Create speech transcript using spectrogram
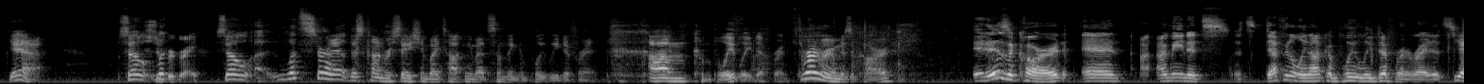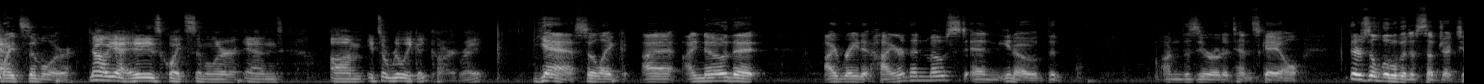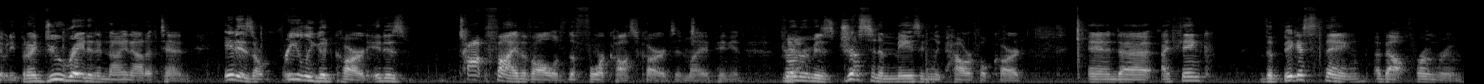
Yeah. So Super let, great, so uh, let's start out this conversation by talking about something completely different. Um, completely different. Throne Room is a card. It is a card, and I- I mean it's it's definitely not completely different, right? It's Yeah. quite similar. No, yeah, it is quite similar, and um, it's a really good card, right? Yeah, so like I I know that I rate it higher than most, and you know the on the zero to ten scale, there's a little bit of subjectivity, but I do rate it a nine out of ten. It is a really good card. It is top five of all of the four cost cards in my opinion. Throne Yeah. Room is just an amazingly powerful card, and uh, I think the biggest thing about Throne Room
